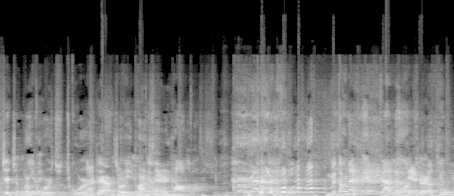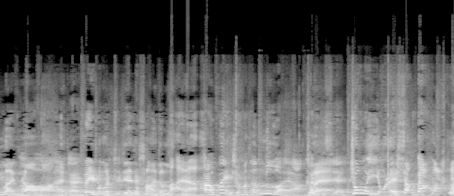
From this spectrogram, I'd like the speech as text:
这整个故事故事是这样的，就是你有一天碰上仙人跳了吧？没当时没这样就解释就通了，你知道吗？哦应该是哎为什么直接就上来就拦啊？啊，为什么他乐呀？对终于有人上当了。对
